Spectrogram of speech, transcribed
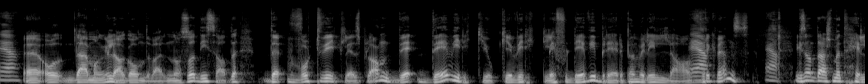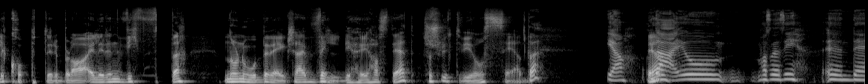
Ja. Eh, og det er mange lag av åndeverdenen også. De sa at det, det, vårt virkelighetsplan, det, det virker jo ikke virkelig, for det vibrerer på en veldig lav Ja. frekvens. Ja. Ikke sant? Det er som et helikopterblad eller en vifte. Når noe beveger seg i veldig høy hastighet, så slutter vi jo å se det. Ja, og Ja. det er jo Hva skal jeg si? eh, Det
